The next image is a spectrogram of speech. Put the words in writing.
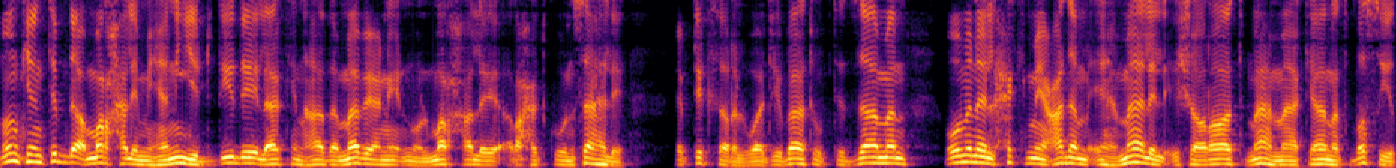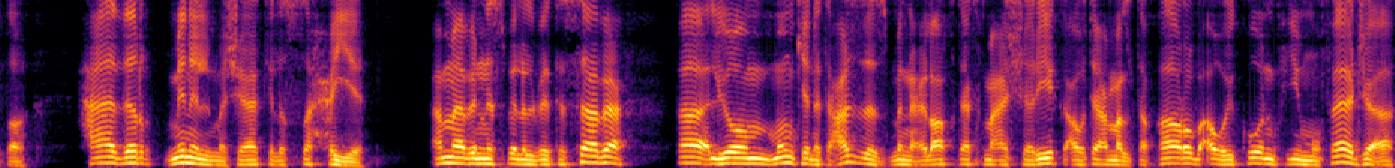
ممكن تبدأ مرحلة مهنية جديدة لكن هذا ما بيعني أنه المرحلة راح تكون سهلة. بتكثر الواجبات وبتتزامن ومن الحكمة عدم إهمال الإشارات مهما كانت بسيطة. حاذر من المشاكل الصحية. أما بالنسبة للبيت السابع فاليوم ممكن تعزز من علاقتك مع الشريك أو تعمل تقارب أو يكون في مفاجأة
